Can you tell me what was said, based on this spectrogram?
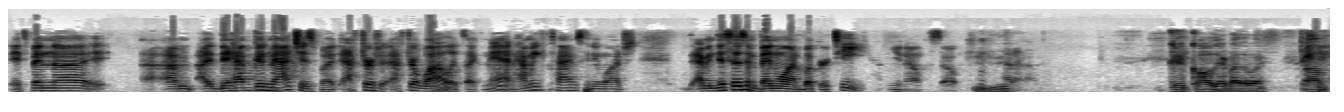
it's been uh, it- um, I, they have good matches, but after after a while, it's like, man, how many times can you watch? I mean, this isn't Benoit and Booker T, you know. So Mhm. I don't know. Good call there, by the way. Um,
